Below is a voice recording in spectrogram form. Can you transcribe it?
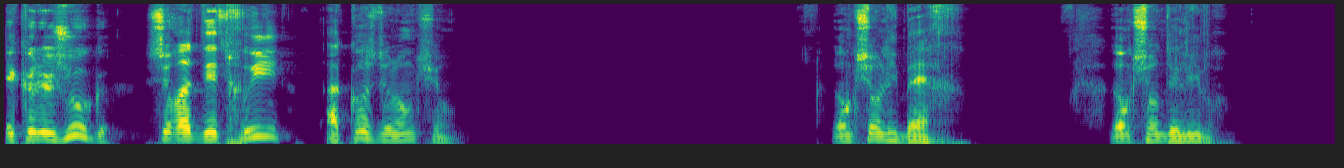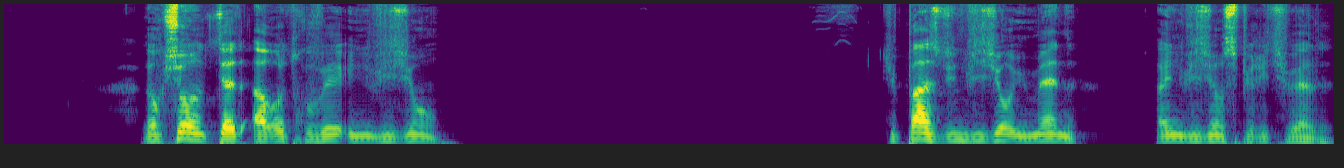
et que le joug sera détruit à cause de l'onction. L'onction libère. L'onction délivre. L'onction t'aide à retrouver une vision. Tu passes d'une vision humaine à une vision spirituelle.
